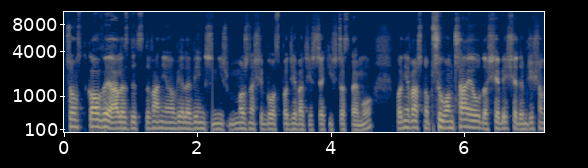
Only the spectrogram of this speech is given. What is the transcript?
cząstkowy, ale zdecydowanie o wiele większy niż można się było spodziewać jeszcze jakiś czas temu, ponieważ no, przyłączają do siebie 75%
